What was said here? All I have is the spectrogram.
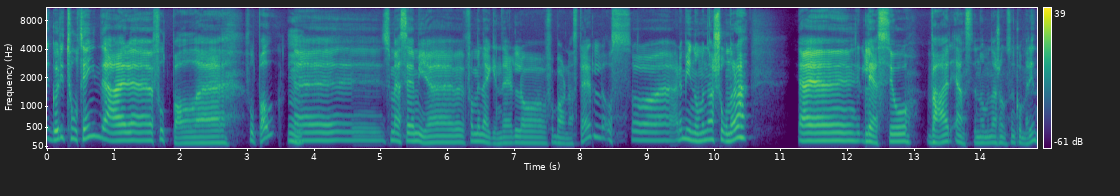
det går i to ting. Det er fotball, fotball Mm. eh, som jeg ser mye for min egen del og for barnas del. Og så er det mye nominasjoner, da. Jeg leser jo hver eneste nominasjon som kommer inn.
